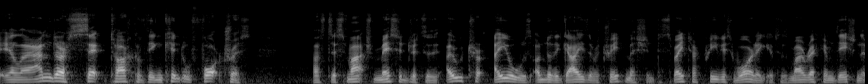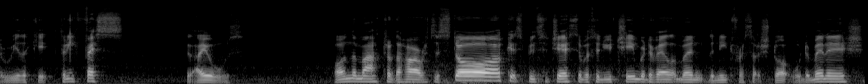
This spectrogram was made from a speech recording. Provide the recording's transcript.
Elander Septarch of the Enkindled Fortress has dispatched messengers to the Outer Isles under the guise of a trade mission. Despite our previous warning, it is my recommendation that we relocate three fists to the Isles. On the matter of the harvested stock, it's been suggested with the new chamber development, the need for such stock will diminish.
